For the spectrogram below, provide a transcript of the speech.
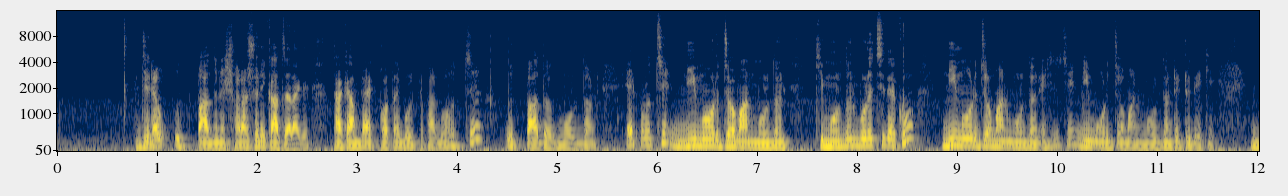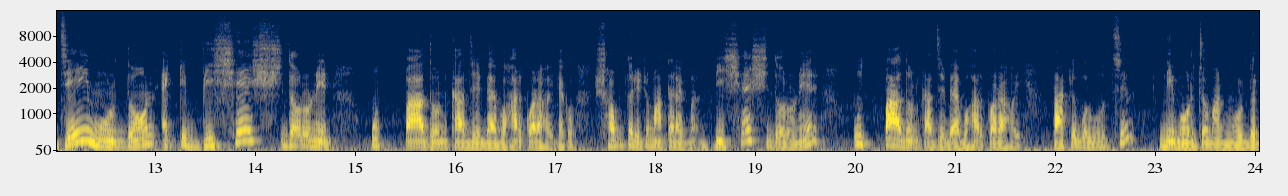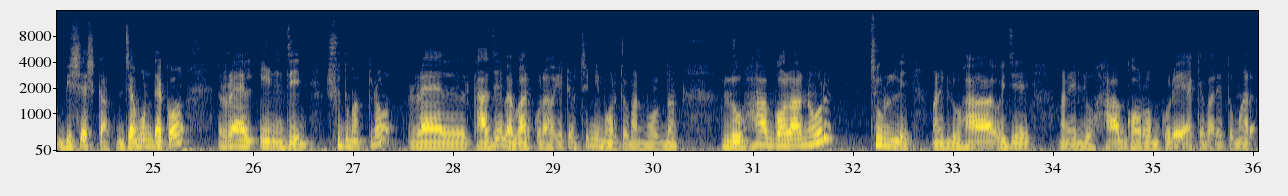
যেটা উৎপাদনে সরাসরি কাজে লাগে। তাকে আমরা এক কথায় বলতে পারব হচ্ছে উৎপাদক মূলধন। এরপর হচ্ছে নিমজ্জমান মূলধন। কি মূলধন বলেছি দেখো? নিমজ্জমান মূলধন। এটা হচ্ছে নিমজ্জমান মূলধনটা একটু দেখি। যেই মূলধন একটি বিশেষ ধরনের উৎপাদন কাজে ব্যবহার করা হয়, দেখো, শব্দটা একটু মাথায় রাখবা। বিশেষ ধরনের উৎপাদন কাজে ব্যবহার করা হয়, তাকে বলব হচ্ছে নিমজ্জমান মূলধন। বিশেষ কাজ, যেমন দেখো, রেল ইঞ্জিন। শুধুমাত্র রেল কাজে ব্যবহার করা হয়, এটা হচ্ছে নিমজ্জমান মূলধন। লোহা গলানোর চুল্লি মানে লোহা ওই যে মানে লোহা গরম করে একেবারে তোমার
